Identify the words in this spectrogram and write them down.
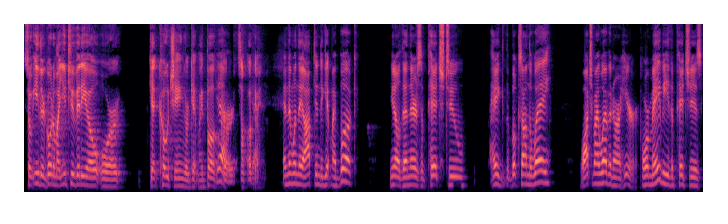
So either go to my YouTube video or get coaching or get my book Yeah. or something. Okay. And then when they opt in to get my book, you know, then there's a pitch to, hey, the book's on the way. Watch my webinar here. Or maybe the pitch is,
